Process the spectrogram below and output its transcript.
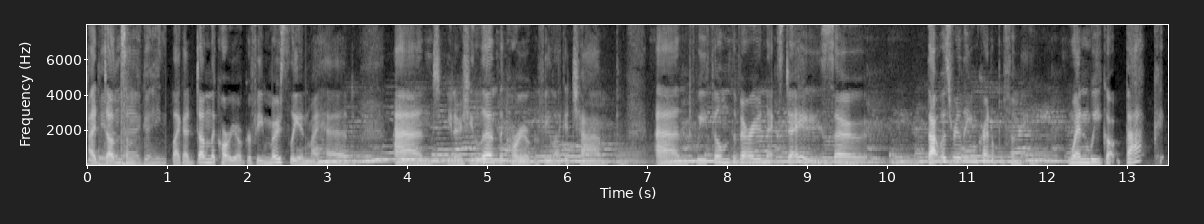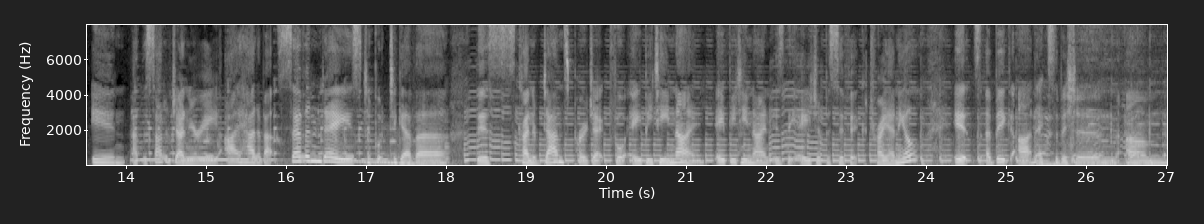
I'd done some, like, I'd done the choreography mostly in my head. And, you know, she learned the choreography like a champ. And we filmed the very next day. So that was really incredible for me. When we got back in at the start of January, I had about seven days to put together this kind of dance project for APT9. APT9 is the Asia Pacific Triennial. It's a big art exhibition um,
